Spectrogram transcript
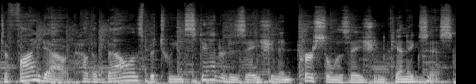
to find out how the balance between standardization and personalization can exist.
